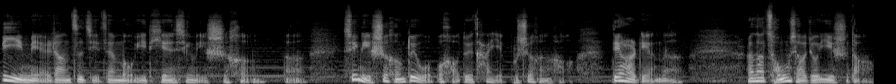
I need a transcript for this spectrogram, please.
避免让自己在某一天心理失衡啊，心理失衡对我不好，对他也不是很好。第二点呢，让他从小就意识到，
